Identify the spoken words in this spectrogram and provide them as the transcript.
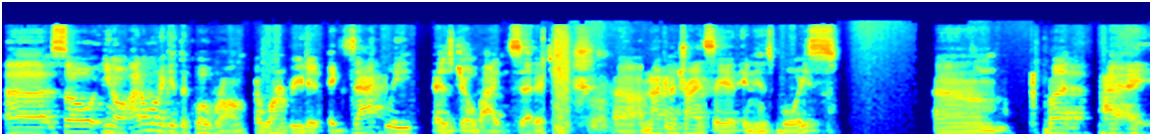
Uh, so, you know, I don't want to get the quote wrong. I want to read it exactly as Joe Biden said it. Uh, I'm not going to try and say it in his voice. Um, but I,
